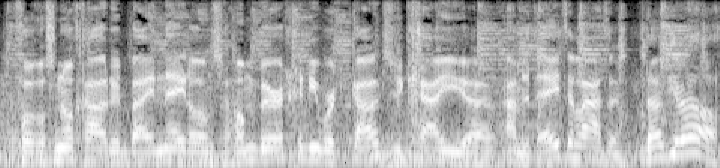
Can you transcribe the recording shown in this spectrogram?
Vooralsnog houden we het bij een Nederlandse hamburger. Die wordt koud, dus ik ga je aan het eten laten. Dankjewel.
